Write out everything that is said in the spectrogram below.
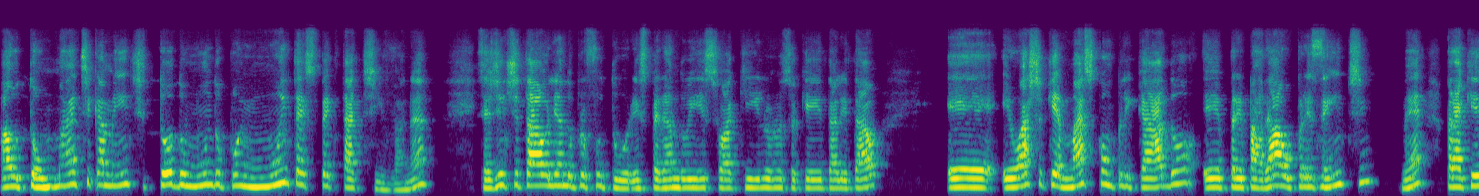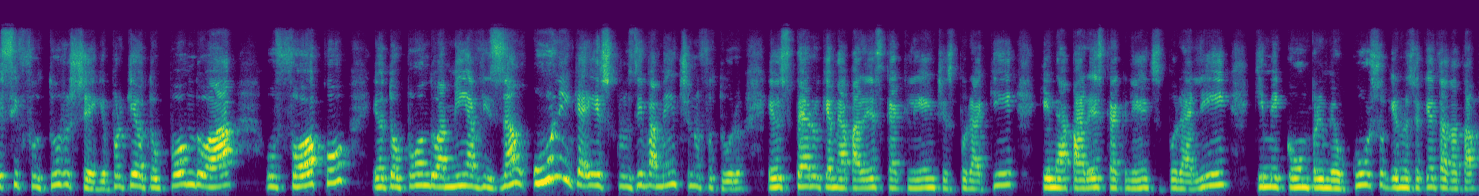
automaticamente todo mundo põe muita expectativa, né? Se a gente está olhando para o futuro, esperando isso, aquilo, não sei o que, tal e tal, é, eu acho que é mais complicado é, preparar o presente né? Para que esse futuro chegue, porque eu estou pondo a, o foco, eu estou pondo a minha visão única e exclusivamente no futuro. Eu espero que me apareça clientes por aqui, que me apareça clientes por ali, que me compre meu curso, que não sei o que, tal, tal, tal.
